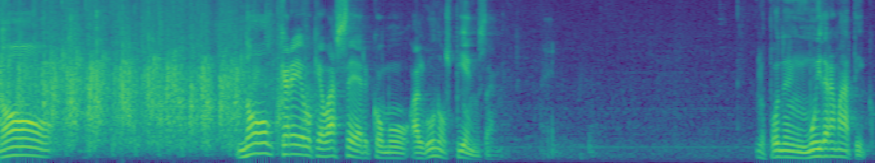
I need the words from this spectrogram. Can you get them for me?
No, no creo que va a ser como algunos piensan. Lo ponen muy dramático,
